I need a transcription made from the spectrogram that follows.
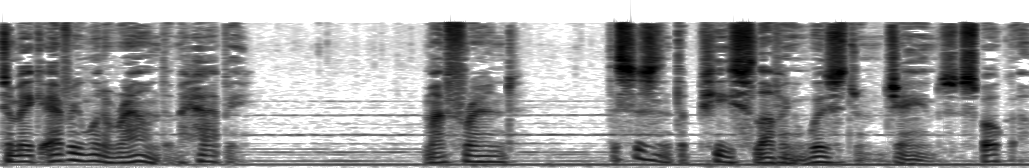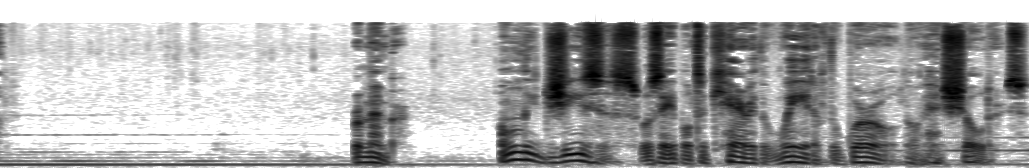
to make everyone around them happy. My friend, this isn't the peace loving wisdom James spoke of. Remember, only Jesus was able to carry the weight of the world on his shoulders.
